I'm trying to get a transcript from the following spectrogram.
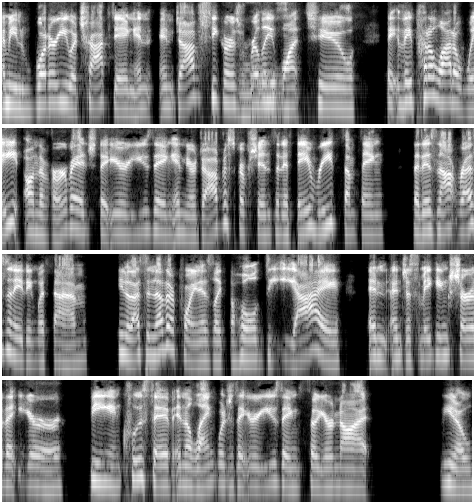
I mean, what are you attracting? And, and job seekers really want to they, they put a lot of weight on the verbiage that you're using in your job descriptions. And if they read something that is not resonating with them, you know, that's another point is like the whole DEI and, and just making sure that you're being inclusive in a language that you're using. So you're not, you know,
